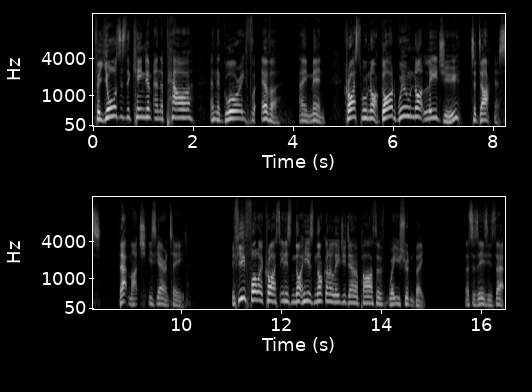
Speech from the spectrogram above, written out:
for yours is the kingdom and the power and the glory forever. Amen. Christ will not God will not lead you to darkness. That much is guaranteed. If you follow Christ, it is not, He is not going to lead you down a path of where you shouldn't be. That's as easy as that.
